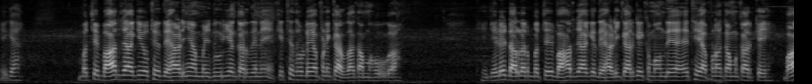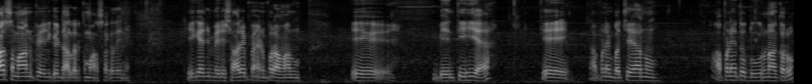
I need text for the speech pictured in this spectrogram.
ਠੀਕ ਹੈ। ਬੱਚੇ ਬਾਹਰ ਜਾ ਕੇ ਉੱਥੇ ਦਿਹਾੜੀਆਂ, ਮਜ਼ਦੂਰੀਆਂ ਕਰਦੇ ਨੇ, ਕਿੱਥੇ ਤੁਹਾਡੇ ਆਪਣੇ ਘਰ ਦਾ ਕੰਮ ਹੋਊਗਾ? ਜਿਹੜੇ ਡਾਲਰ ਬੱਚੇ ਬਾਹਰ ਜਾ ਕੇ ਦਿਹਾੜੀ ਕਰਕੇ ਕਮਾਉਂਦੇ ਆ, ਇੱਥੇ ਆਪਣਾ ਕੰਮ ਕਰਕੇ ਬਾਹਰ ਸਮਾਨ ਭੇਜ ਕੇ ਡਾਲਰ ਕਮਾ ਸਕਦੇ ਨੇ। ਠੀਕ ਹੈ ਜੀ, ਮੇਰੇ ਸਾਰੇ ਭੈਣ ਭਰਾਵਾਂ ਨੂੰ ਇਹ ਬੇਨਤੀ ਹੀ ਹੈ ਕਿ ਆਪਣੇ ਬੱਚਿਆਂ ਨੂੰ ਆਪਣੇ ਤੋਂ ਦੂਰ ਨਾ ਕਰੋ।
